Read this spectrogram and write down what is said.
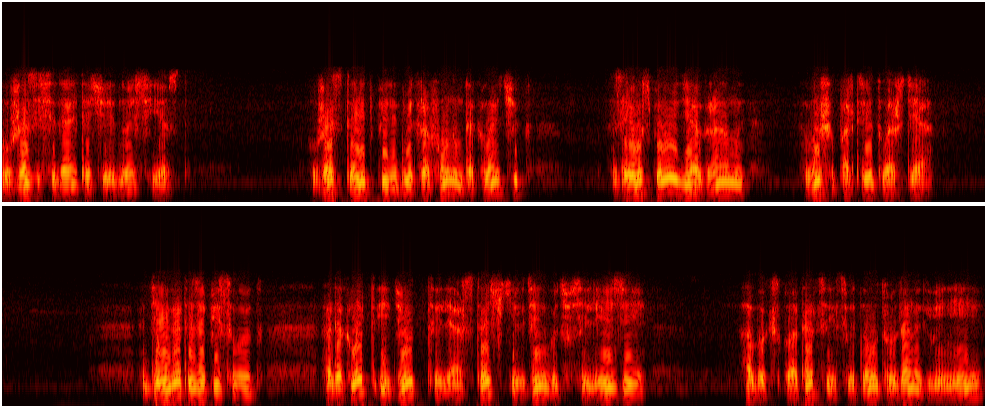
уже заседает очередной съезд. Уже стоит перед микрофоном докладчик, за его спиной диаграммы, выше портрет вождя. Делегаты записывают, а доклад идет или о стачке где-нибудь в Силезии, об эксплуатации цветного труда на Гвинее,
